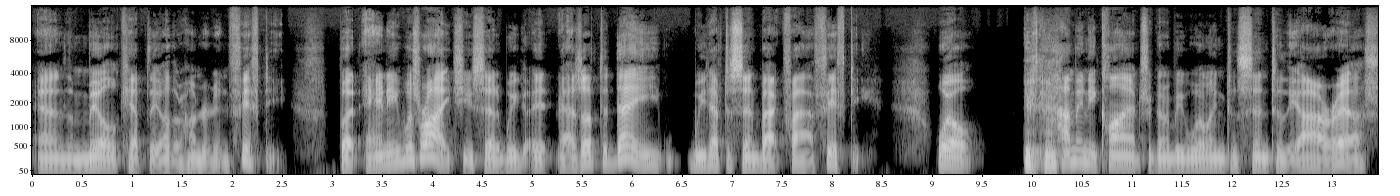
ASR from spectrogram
and the mill kept the other 150 but Annie was right. She said we it, as of today we'd have to send back 550 well how many clients are going to be willing to send to the IRS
